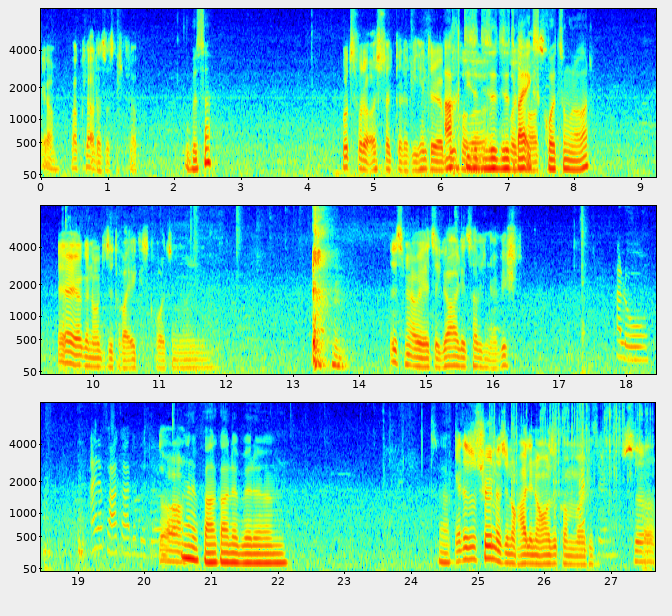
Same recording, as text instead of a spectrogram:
Ja, war klar, dass es nicht klappt. Wo bist du? Kurz vor der Oststadtgalerie, hinter der Ach, Bucherer- diese, diese, diese. Dreieckskreuzung oder was? Ja, ja, genau, diese Dreieckskreuzung. ja. Ist mir aber jetzt egal, jetzt habe ich ihn erwischt. Hallo. Eine Fahrkarte bitte. So. Eine Fahrkarte bitte. Zack. Ja, das ist schön, dass ihr noch heile nach Hause kommen wolltet. So.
